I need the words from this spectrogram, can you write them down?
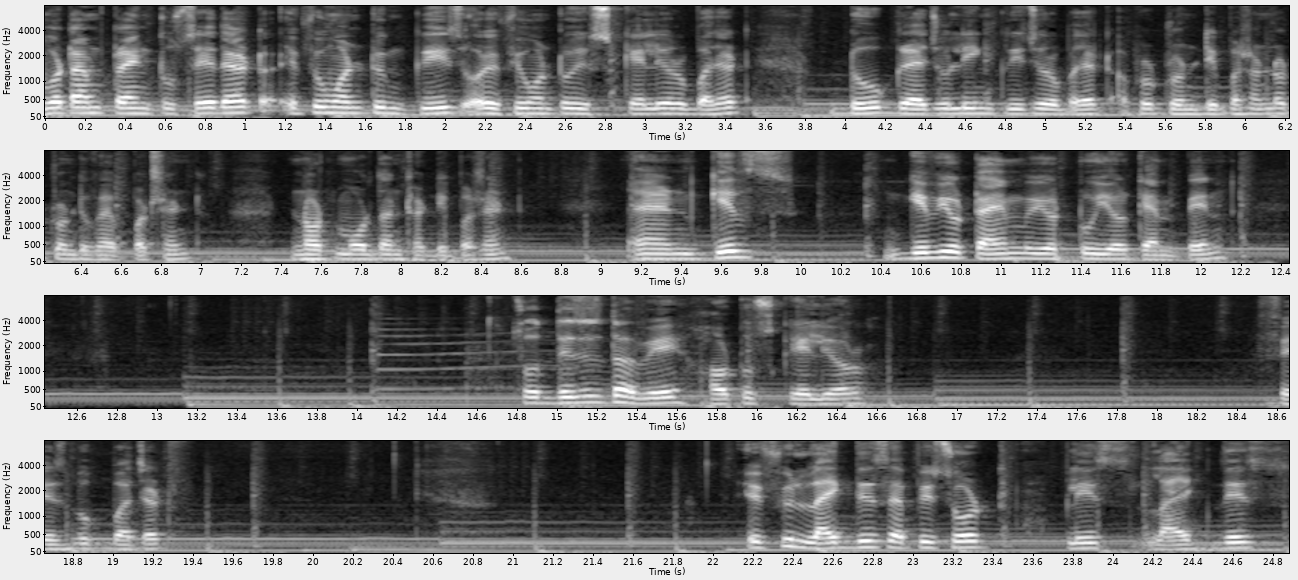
what i'm trying to say that if you want to increase or if you want to scale your budget do gradually increase your budget up to 20% or 25% not more than 30% and gives give you time your to your campaign. So this is the way how to scale your Facebook budget. If you like this episode, please like this,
